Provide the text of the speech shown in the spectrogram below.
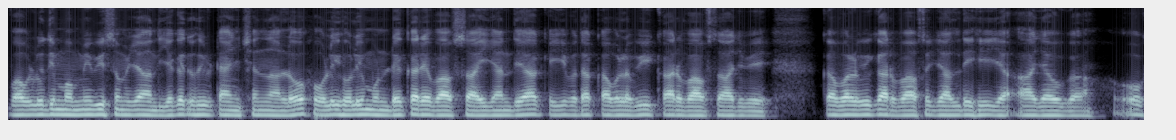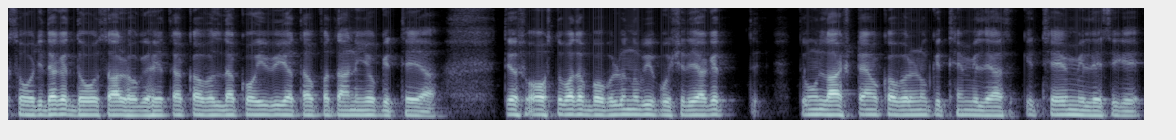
ਬਬਲੂ ਦੀ ਮੰਮੀ ਵੀ ਸਮਝਾਉਂਦੀ ਹੈ ਕਿ ਤੁਸੀਂ ਟੈਨਸ਼ਨ ਨਾ ਲਓ, ਹੌਲੀ ਹੌਲੀ ਮੁੰਡੇ ਘਰ ਵਾਪਸ ਆਈ ਜਾਂਦੇ ਆ। ਕੀ ਪਤਾ ਕਵਲ ਵੀ ਘਰ ਵਾਪਸ ਆ ਜਾਵੇ। ਕਵਲ ਵੀ ਘਰ ਵਾਪਸ ਜਲਦੀ ਹੀ ਜਾ- ਆ ਜਾਊਗਾ। ਉਹ ਸੋਚਦਾ ਕਿ 2 ਸਾਲ ਹੋ ਗਏ, ਹਜੇ ਤੱਕ ਕਵਲ ਦਾ ਕੋਈ ਵੀ ਅਤਾ ਪਤਾ ਨਹੀਂ ਉਹ ਕਿੱਥੇ ਆ। ਅਤੇ ਉਸ ਤੋਂ ਬਾਅਦ ਬਬਲੂ ਨੂੰ ਵੀ ਪੁੱਛਦੇ ਆ ਕਿ ਤੂੰ ਲਾਸਟ ਟਾਈਮ ਕਵਲ ਨੂੰ ਕਿੱਥੇ ਮਿਲਿਆ, ਕਿੱਥੇ ਮਿਲੇ ਸੀਗੇ?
